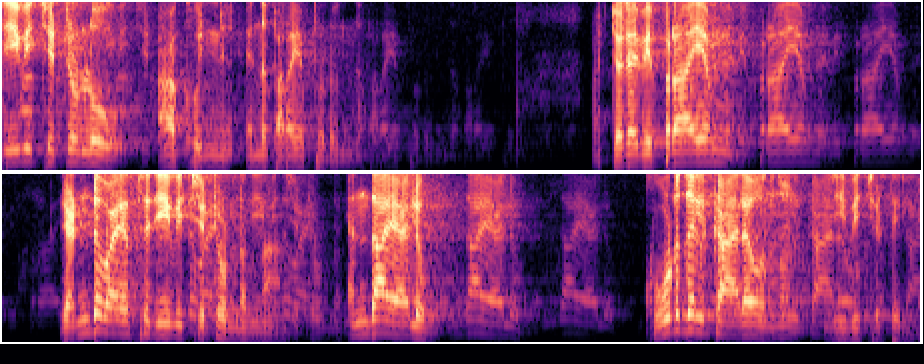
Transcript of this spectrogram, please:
ജീവിച്ചിട്ടുള്ളൂ ആ കുഞ്ഞ് എന്ന് പറയപ്പെടുന്നു. മറ്റൊരഭിപ്രായം രണ്ട് വയസ്സ് ജീവിച്ചിട്ടുണ്ടെന്നാണ്. എന്തായാലും കൂടുതൽ കാലമൊന്നും ജീവിച്ചിട്ടില്ല.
